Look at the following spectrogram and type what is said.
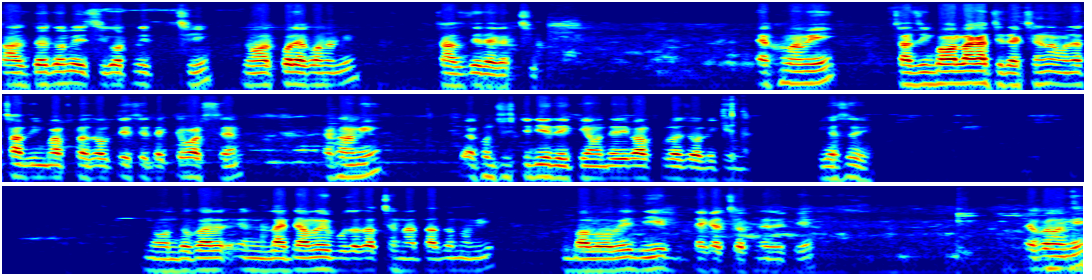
চার্জ দেওয়ার জন্য এসি কট নিচ্ছি, নেওয়ার পর এখন আমি চার্জ দিয়ে দেখাচ্ছি। এখন আমি চার্জিং পাওয়ার লাগাচ্ছি, দেখছেন? আমাদের চার্জিং বাল্বটা জ্বলতেছে, দেখতে পাচ্ছেন? এখন আমি এখন সৃষ্টি দিয়ে দেখি আমাদের এই বাল্বগুলো জ্বলে কিনা। ঠিক আছে? অন্ধকার লাইট আলোয় বোঝা যাচ্ছে না, তার জন্য আমি ভালোভাবে দিয়ে দেখাচ্ছি আপনাদেরকে। এখন আমি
